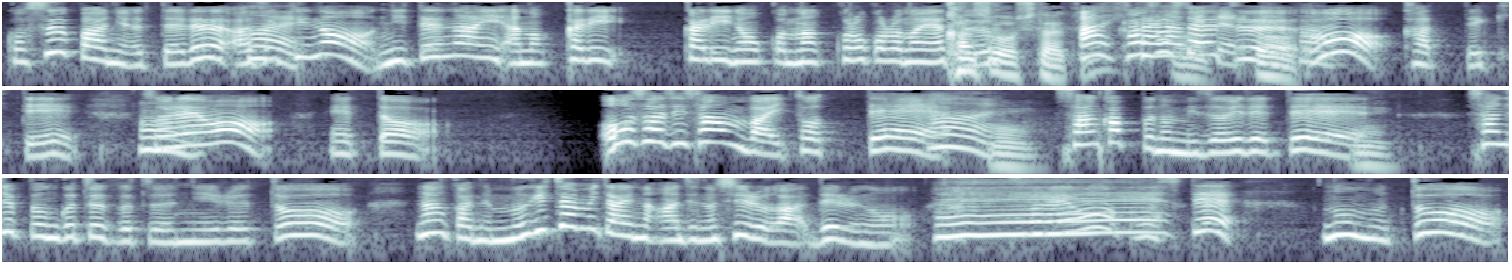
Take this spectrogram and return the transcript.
こうスーパーに売ってる小豆の似てない、あの、カリ、カリのこんなコロコロのやつ。乾燥したやつ。あ乾燥したやつを買ってきて、うんそれを、えっと、大さじ3杯取って、はい。うん。3カップの水を入れうてん、30分ぐつぐつ煮ると、なんかね、麦茶みたいな味の汁が出るの。それをこうして飲むと、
